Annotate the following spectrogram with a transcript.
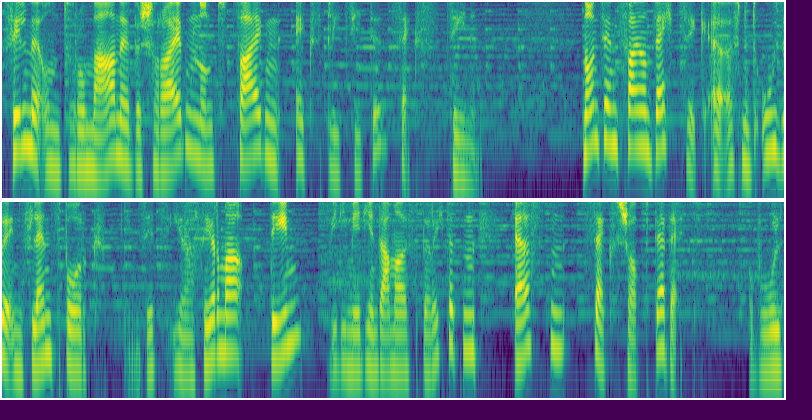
Filme und Romane beschreiben und zeigen explizite Sexszenen. 1962 eröffnet Use in Flensburg, dem Sitz ihrer Firma, den, wie die Medien damals berichteten, ersten Sexshop der Welt. Obwohl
